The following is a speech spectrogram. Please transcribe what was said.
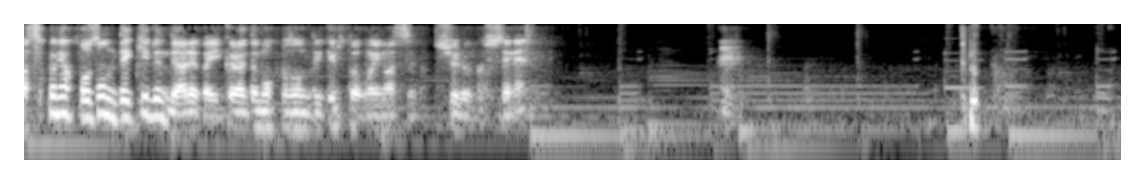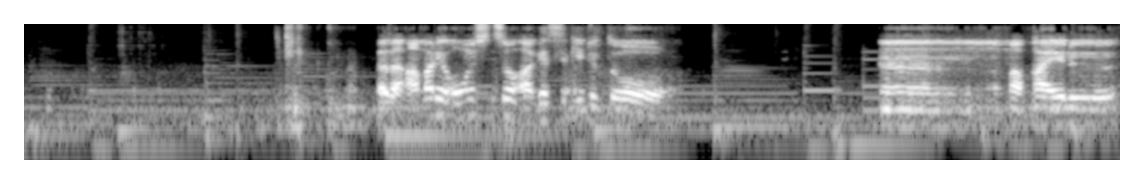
あ、そこに保存できるんであればいくらでも保存できると思います。収録してね。ただ、あまり音質を上げすぎると、うん、まあ、ファイル、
